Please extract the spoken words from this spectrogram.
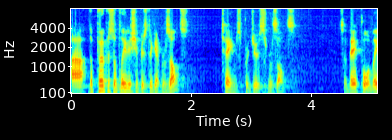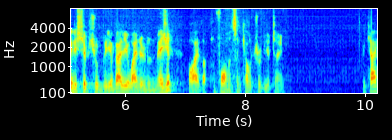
Uh, the purpose of leadership is to get results. Teams produce results. So therefore, leadership should be evaluated and measured by the performance and culture of your team. Okay?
